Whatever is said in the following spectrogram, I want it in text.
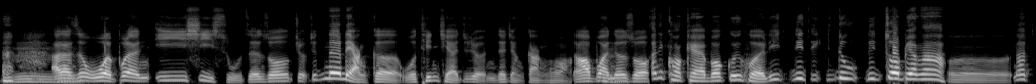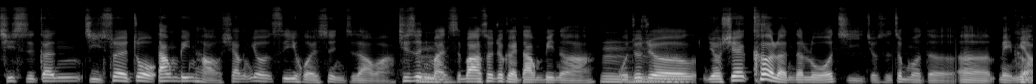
啊，但是我也不能一一细数，只能说就就那两个，我听起来就有你在讲干话，然后不然就是说，啊，你看起来不归回，你你你你你做兵啊，呃，那其实跟几岁做当兵好像又是一回事，你知道吗？其实你满十八岁就可以当兵了啊，嗯我就觉得有些客人的逻辑就是这么的呃美妙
